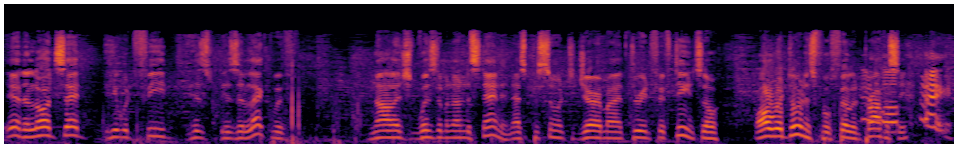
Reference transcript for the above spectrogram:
yeah. The Lord said He would feed His His elect with knowledge, wisdom, and understanding. That's pursuant to Jeremiah three and fifteen. So all we're doing is fulfilling oh, prophecy. Well, hey,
